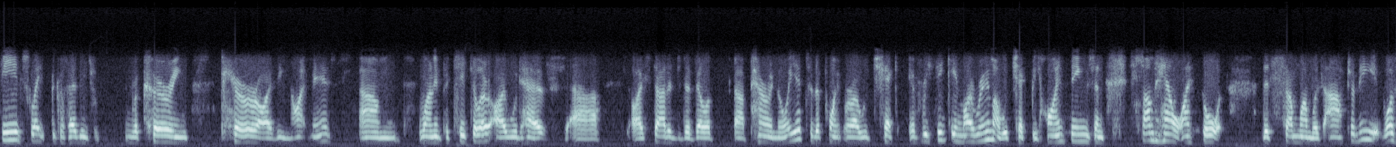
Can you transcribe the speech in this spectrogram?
feared sleep because I had these recurring terrorizing nightmares. Um, one in particular, I would have. Uh, I started to develop uh, paranoia to the point where I would check everything in my room. I would check behind things, and somehow I thought that someone was after me. It was.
